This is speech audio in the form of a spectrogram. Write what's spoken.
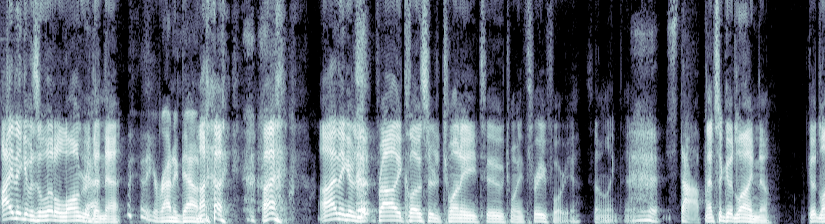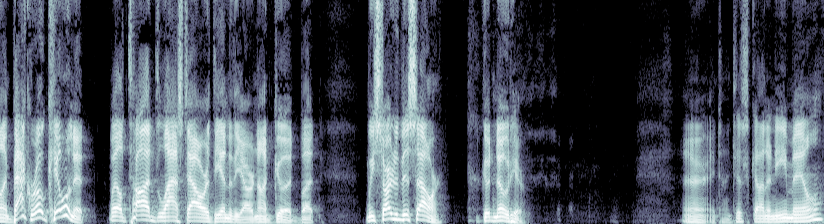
I think it was a little longer Yeah. than that. I think you're rounding down. I, I, I think it was probably closer to 22, 23 for you, something like that. Stop. That's a good line, though. Good line. Back row killing it. Well, Todd, last hour at the end of the hour, not good, but we started this hour. Good note here. All right. I just got an email.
